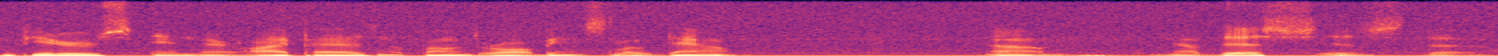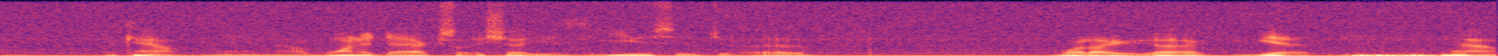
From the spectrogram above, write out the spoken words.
computers and their iPads and their phones are all being slowed down. Um, now this is the account, and I wanted to actually show you the usage of what I uh, get now.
